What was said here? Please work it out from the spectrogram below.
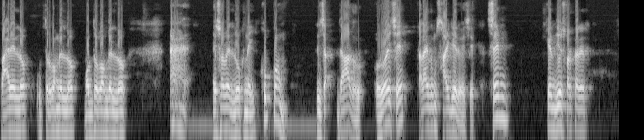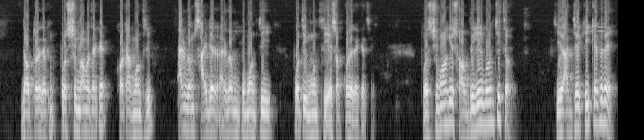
বাইরের লোক, উত্তরবঙ্গের লোক, মধ্যবঙ্গের লোক, এসবের লোক নেই, খুব কম। যা- রয়েছে, তারা একদম সাইডে রয়েছে। সেম কেন্দ্রীয় সরকারের দপ্তরে দেখুন, পশ্চিমবঙ্গ থেকে কটা মন্ত্রী একদম সাইডের, একদম উপমন্ত্রী, প্রতিমন্ত্রী এসব করে রেখেছে। পশ্চিমবঙ্গ কি সব দিকেই বঞ্চিত? কি রাজ্যে, কি কেন্দ্রে?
